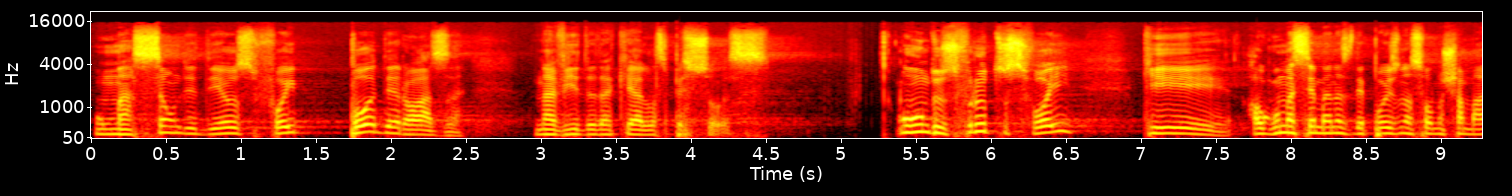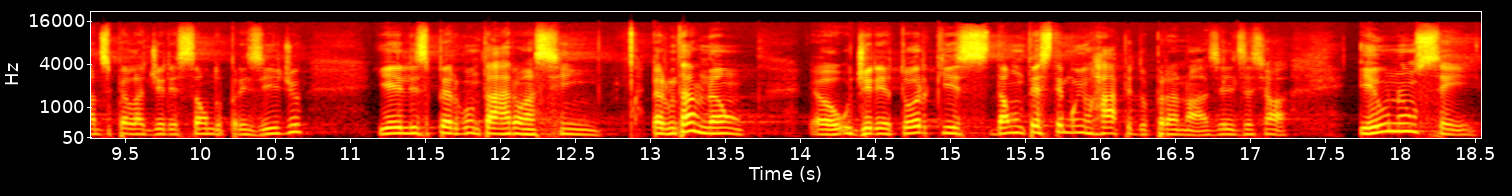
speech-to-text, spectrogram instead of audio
uma ação de Deus foi poderosa na vida daquelas pessoas. Um dos frutos foi que algumas semanas depois nós fomos chamados pela direção do presídio e eles perguntaram assim, perguntaram não, é, o diretor quis dar um testemunho rápido para nós. Ele disse assim, ó, eu não sei,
